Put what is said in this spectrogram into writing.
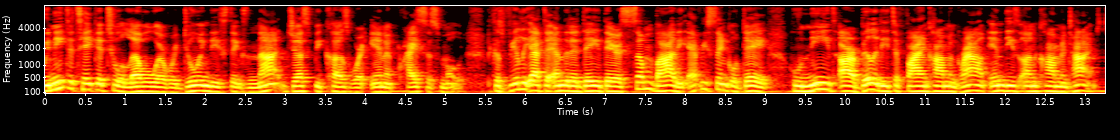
We need to take it to a level where we're doing these things not just because we're in a crisis mode. Because really, at the end of the day, there's somebody every single day who needs our ability to find common ground in these uncommon times.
